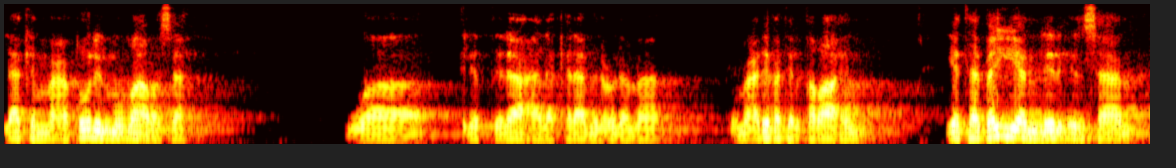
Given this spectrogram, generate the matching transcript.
لكن مع طول الممارسة والاطلاع على كلام العلماء ومعرفة القرائن يتبين للإنسان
